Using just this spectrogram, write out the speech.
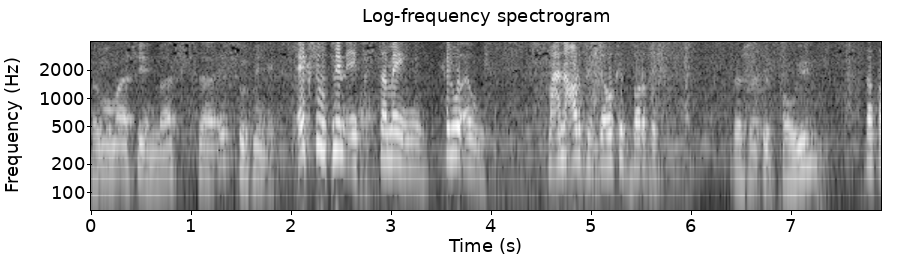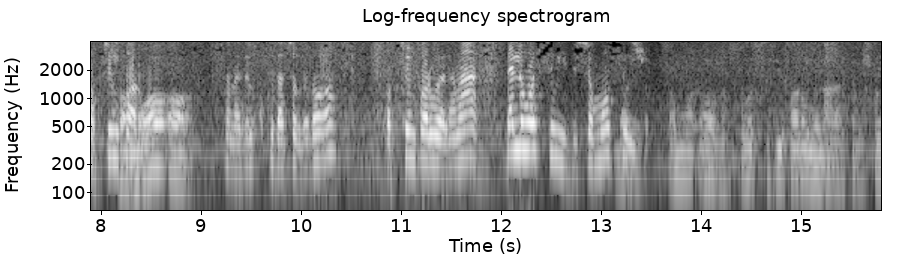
هم مقاسين. مقاس إكس و2 إكس إكس و2 X تمام. حلو قوي معانا عرض الجواكت برضو. ده جاكيت طويل. ده تبطين فرو آه. بس أنا اجيلكم كده عشان الإضاءة. تبطين فرو يا جماعة. ده اللي هو ال suede. الشمواه ال suede. شمواه آه بس بص في فرو من على الكم شوف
